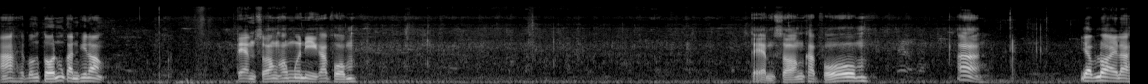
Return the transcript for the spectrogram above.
อะให้เบิ่งต้นกันพี่น้อง แต้มสองของมือนี้ครับผม แต้มสองครับผมอ่าเรียบร้อยละ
